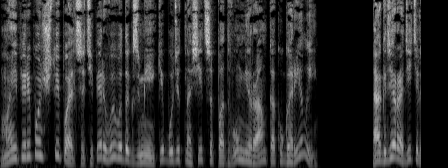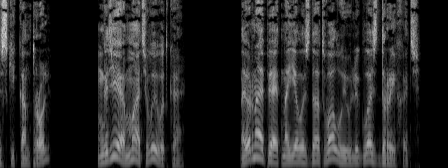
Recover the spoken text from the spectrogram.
Мои перепончатые пальцы, теперь выводок змейки будет носиться по двум мирам, как угорелый? А где родительский контроль? Где мать выводка? Наверное, опять наелась до отвалу и улеглась дрыхать.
